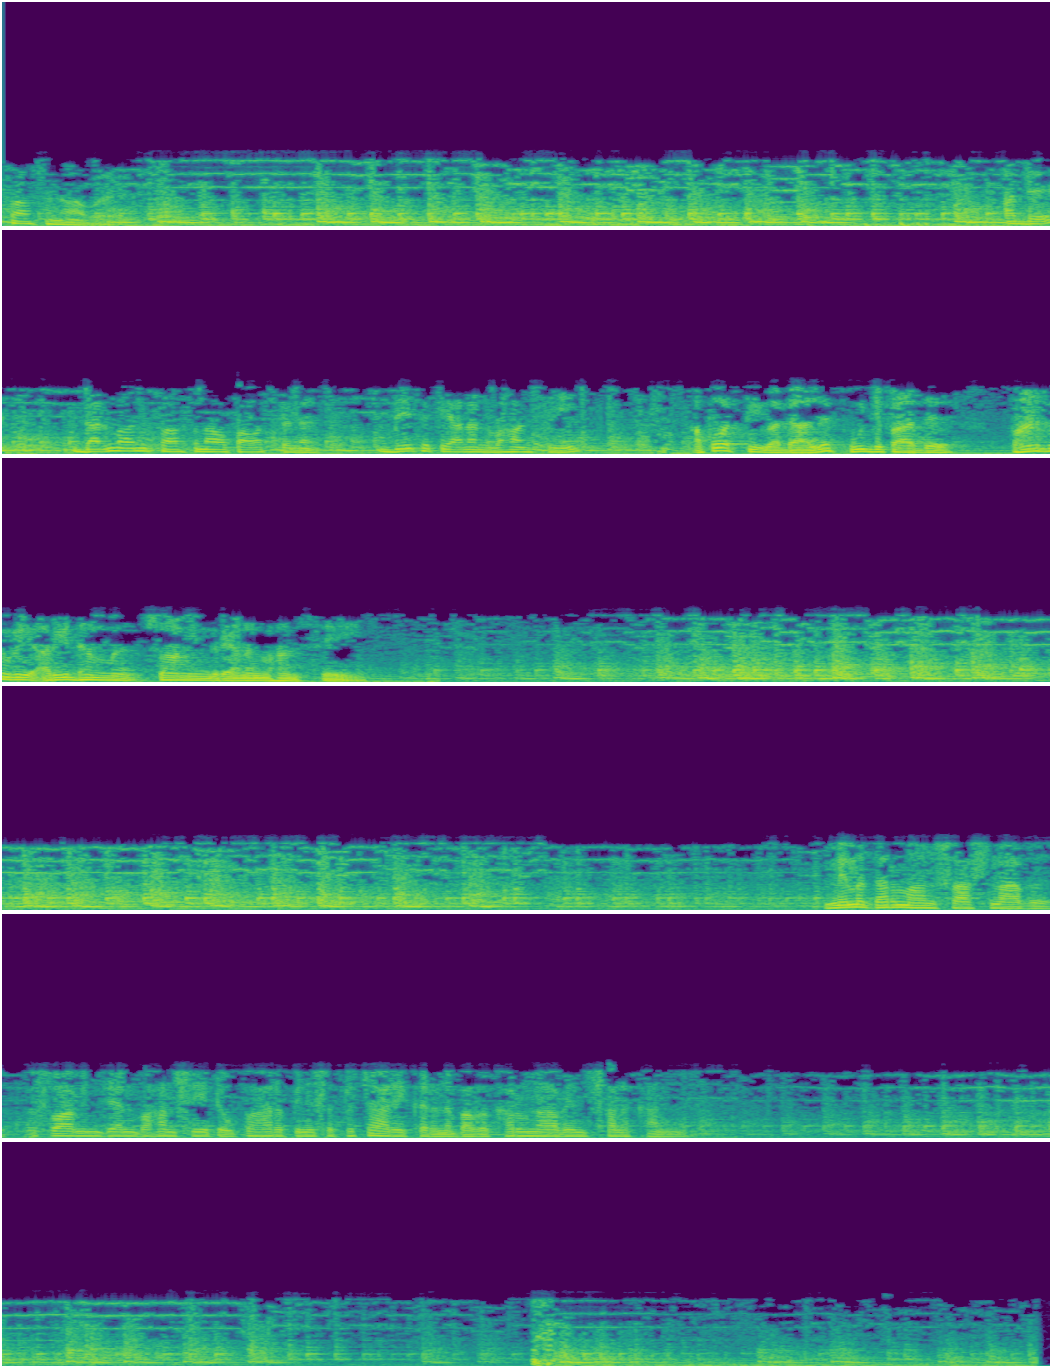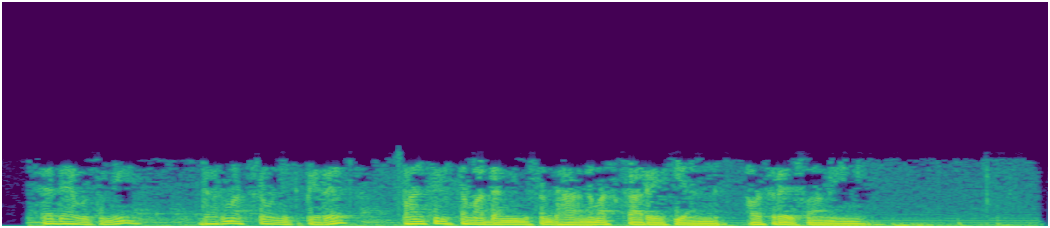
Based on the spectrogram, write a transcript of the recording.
ධර්මානුශාසනාව අද ධර්මානුශාසනාව පවත්වන දේශක ආනන් වහන්සේ අපවත් වී වදාළ පූජ්‍යපාද පාණදුරේ අරියධම්ම ස්වාමීන්ද්‍රයන්න් වහන්සේ. මෙම ධර්මානුශාසනාව ස්වාමින්දයන් වහන්සේට උපහාර පිණිස ප්‍රචාරය කරන බව කරුණාවෙන් සලකන්න. සදහැවතුනි ධර්ම ශ්‍රවණයට පෙර පන්සිල් සමාදන් වීම සඳහා নমස්කාරය කියන්න අවසරයි ස්වාමීනි.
